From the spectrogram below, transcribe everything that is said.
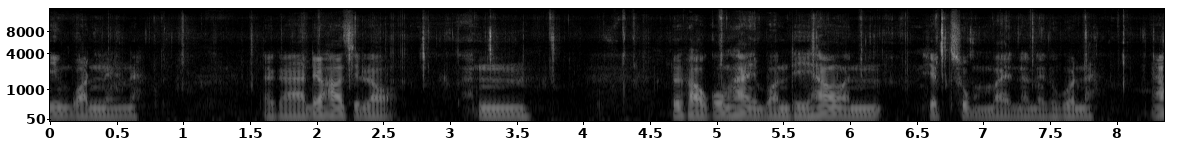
อีกบอลหนึ่งนะแล้วก็เดี๋ยวเฮาสิรออันไปเผากงให้บอลที่เฮาอัน เห็ดสุ่มไว้นั่นแหละทุกคนนะเอา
